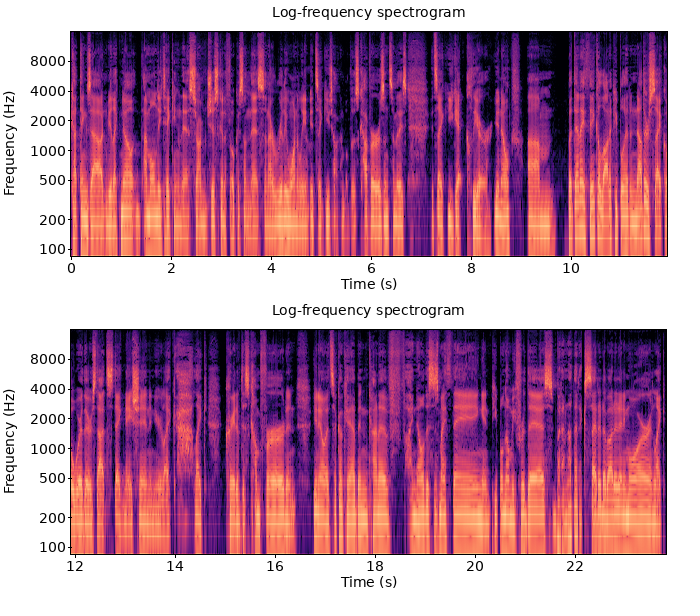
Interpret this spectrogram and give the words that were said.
cut things out and be like no i'm only taking this or i'm just going to focus on this. And i really want to lean it's like you talking about those covers and some of these it's like you get clear you know? Um but then I think a lot of people hit another cycle where there's that stagnation and you're like, ah, like creative discomfort. And, you know, it's like, okay, I've been kind of, I know this is my thing and people know me for this, but I'm not that excited about it anymore. And like,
